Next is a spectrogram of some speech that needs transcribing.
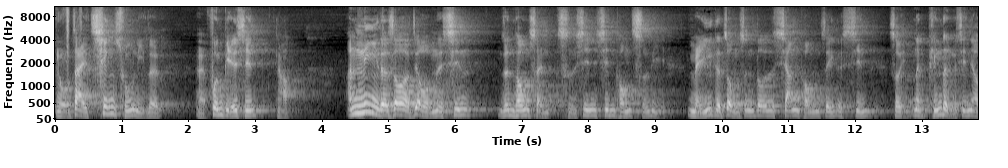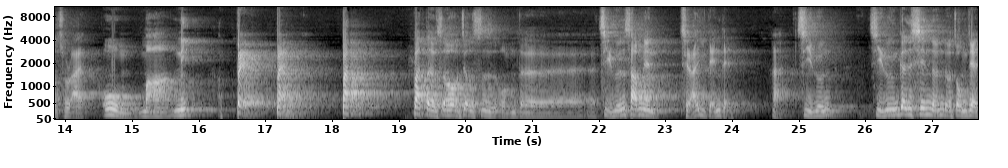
有在清除你的呃分别心啊。啊逆的时候，就我们的心人同神此心，心同此理，每一个众生都是相同这个心，所以那个平等心要出来。嗡嘛呢叭叭叭。发的时候就是我们的脊轮上面起来一点点啊，脊轮、脊轮跟心轮的中间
